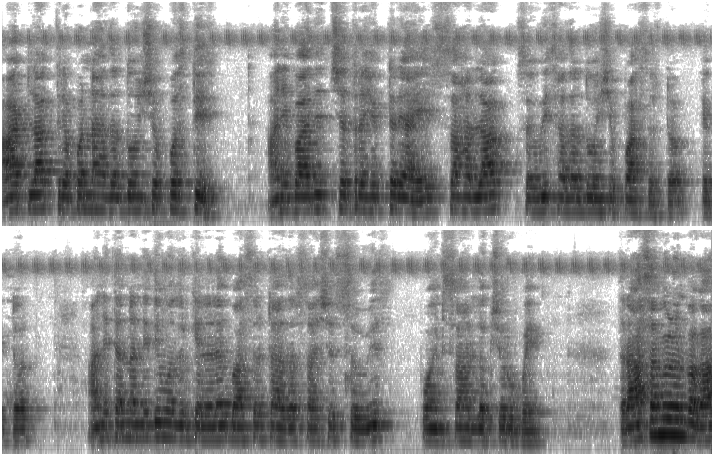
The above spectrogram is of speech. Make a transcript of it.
आठ लाख त्रेपन्न हजार दोनशे पस्तीस. आणि बाधित क्षेत्र हेक्टरी आहे सहा लाख सव्वीस हजार दोनशे पासष्ट हेक्टर. आणि त्यांना निधी मंजूर केलेला आहे बासष्ट हजार सहाशे सव्वीस पॉईंट सहा लक्ष रुपये. तर असा मिळून बघा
